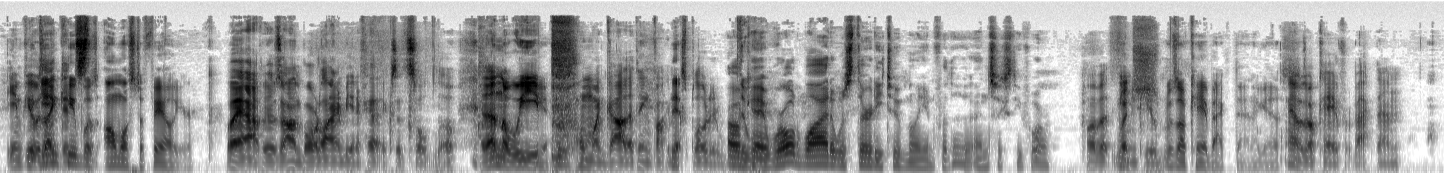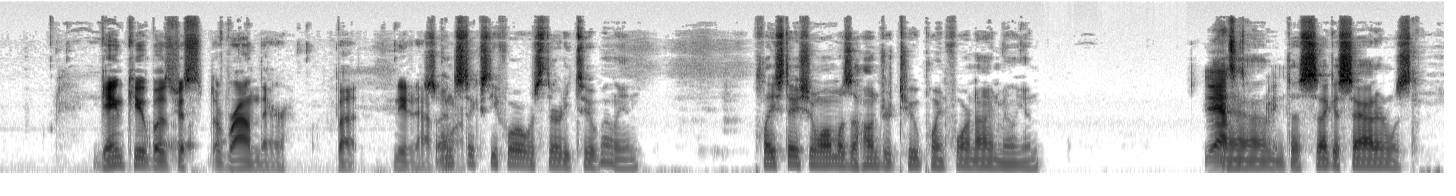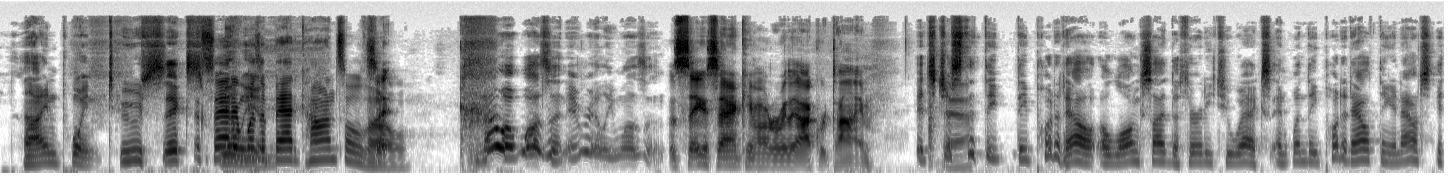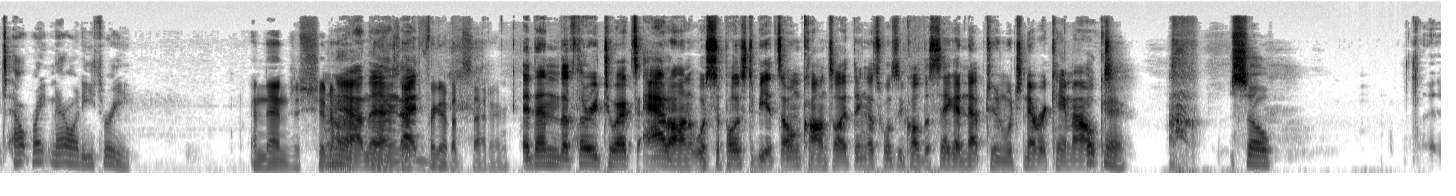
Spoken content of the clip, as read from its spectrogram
GameCube the was like GameCube it's- was almost a failure. Well, yeah, it was on borderline being a failure because it sold low. And then the Wii, Yeah. pff, oh my god, that thing fucking Yeah. exploded. Okay, worldwide it was 32 million for the N64. What about the Which GameCube? was okay back then, I guess. Yeah, it was okay for back then. GameCube was just around there, but needed to have So more. N64 was 32 million. PlayStation One was 102.49 million, Yeah, that's and right. the Sega Saturn was 9.26 The Saturn was a bad console Sa- though. No, it wasn't. It really wasn't. The Sega Saturn came out at a really awkward time. It's just Yeah. that they they put it out alongside the 32X, and when they put it out, they announced it's out right now at E E3. And then just shit on Yeah, it. and then like, I- forget about the Saturn. And then the 32X add-on was supposed to be its own console. I think it was supposed to be called the Sega Neptune, which never came out. Okay. so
